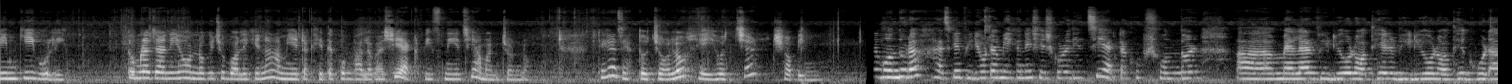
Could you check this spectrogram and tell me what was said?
নিমকিই বলি। তোমরা জানিও অন্য কিছু বলে কিনা, আমি এটা খেতে খুব ভালোবাসি, এক পিস নিয়েছি আমার জন্য। ঠিক আছে? তো চলো, এই হচ্ছে শপিং বন্ধুরা আজকে ভিডিওটা আমি এখানে শেষ করে দিচ্ছি। একটা খুব সুন্দর মেলার ভিডিও, রথের ভিডিও, রথে ঘোরা,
